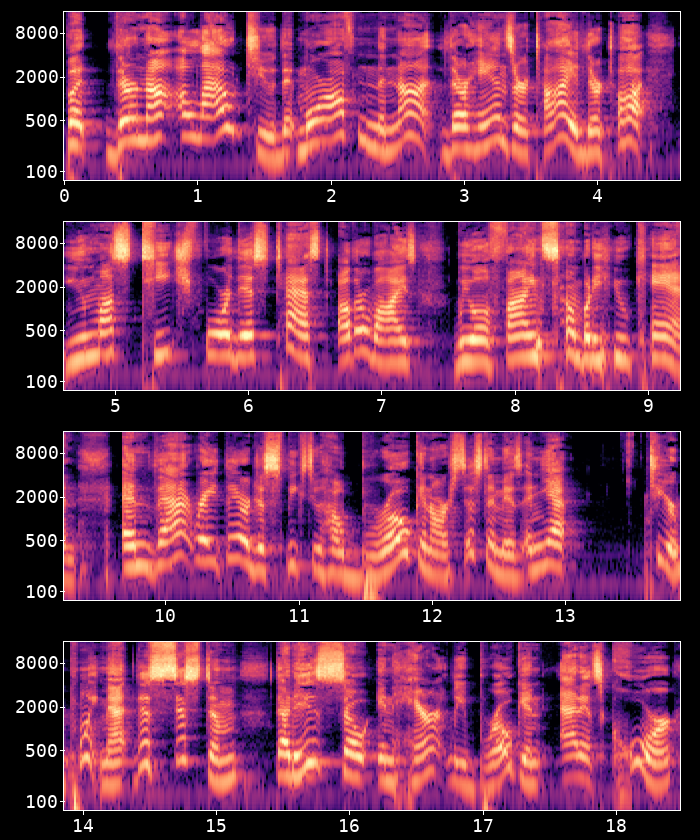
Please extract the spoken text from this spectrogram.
but they're not allowed to. That more often than not, their hands are tied. They're taught, you must teach for this test. Otherwise, we will find somebody who can. And that right there just speaks to how broken our system is. And yet, to your point, Matt, this system that is so inherently broken at its core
